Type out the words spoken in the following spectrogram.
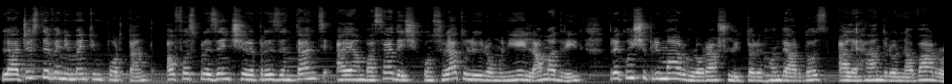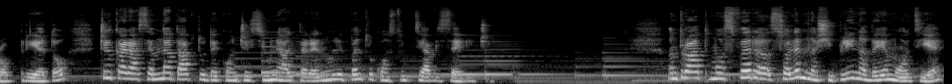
La acest eveniment important au fost prezenți și reprezentanți ai ambasadei și consulatului României la Madrid, precum și primarul orașului Torrejon de Ardoz, Alejandro Navarro Prieto, cel care a semnat actul de concesiune al terenului pentru construcția bisericii. Într-o atmosferă solemnă și plină de emoție,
